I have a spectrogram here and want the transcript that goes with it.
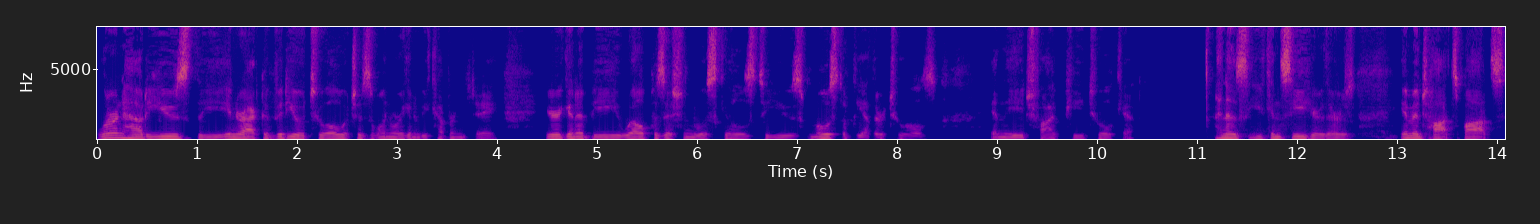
learn how to use the interactive video tool, which is the one we're gonna be covering today, you're gonna be well positioned with skills to use most of the other tools in the H5P toolkit. And as you can see here, there's image hotspots,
